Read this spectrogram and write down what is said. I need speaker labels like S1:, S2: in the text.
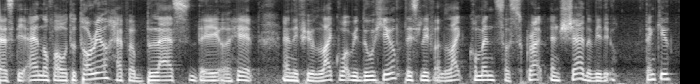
S1: that's the end of our tutorial. Have a blessed day ahead. And if you like what we do here, please leave a like, comment, subscribe and share the video. Thank you.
